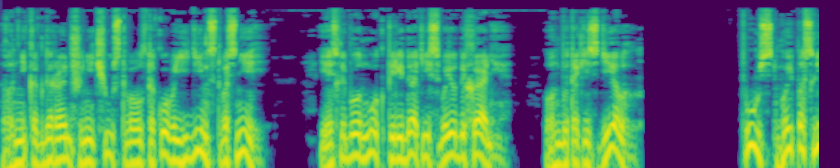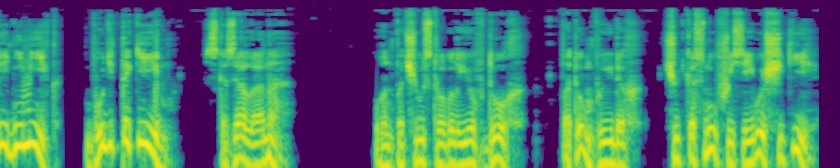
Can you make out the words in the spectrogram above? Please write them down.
Он никогда раньше не чувствовал такого единства с ней. Если бы он мог передать ей свое дыхание, он бы так и сделал. «Пусть мой последний миг будет таким», — сказала она. Он почувствовал ее вдох, потом выдох, чуть коснувшийся его щеки.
